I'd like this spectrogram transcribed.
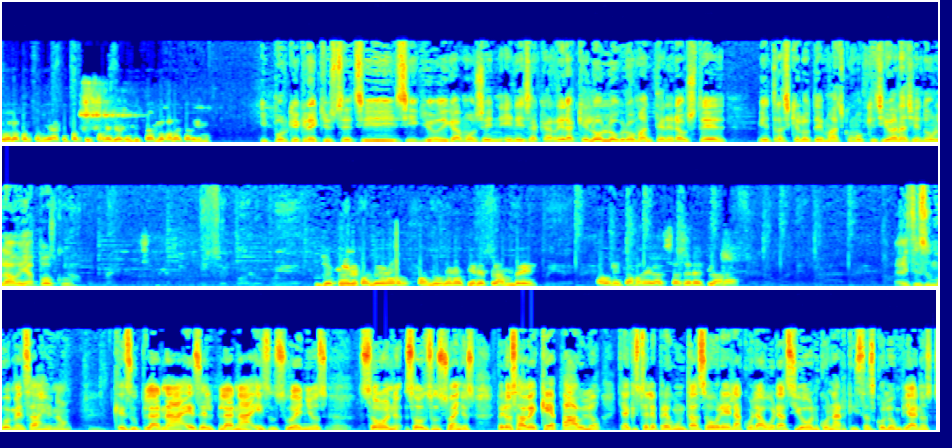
tuve la oportunidad de compartir con ellos, invitarlos a la tarima. ¿Y por qué cree que usted sí siguió, digamos, en, en esa carrera? ¿Qué lo logró mantener a usted mientras que los demás como que se iban haciendo a un lado y a poco? Yo creo que cuando uno, cuando uno no tiene plan B, la única manera es hacer el plan A. Este es un buen mensaje, ¿no? Que su plan A es el plan A y sus sueños son, son sus sueños. Pero ¿sabe qué, Pablo? Ya que usted le pregunta sobre la colaboración con artistas colombianos,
